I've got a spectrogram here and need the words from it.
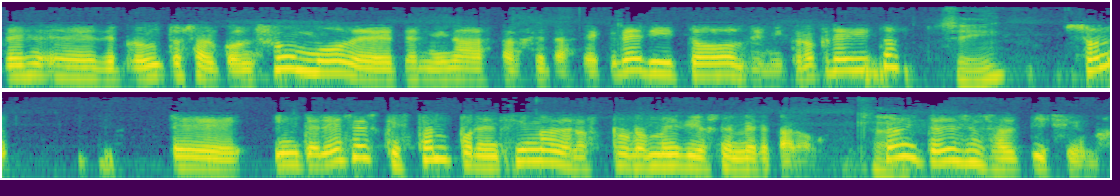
de, de productos al consumo, de determinadas tarjetas de crédito, de microcréditos, Sí, son eh, intereses que están por encima de los promedios de mercado. Claro. Son intereses altísimos.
